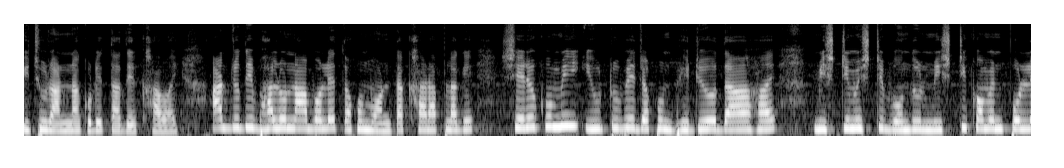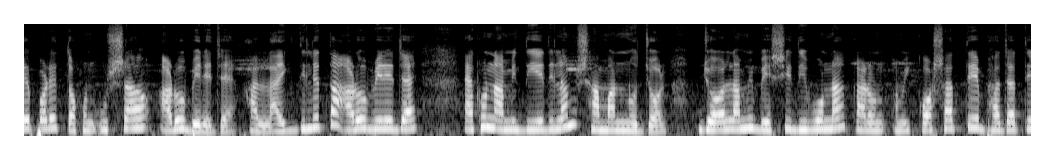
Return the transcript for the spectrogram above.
কিছু রান্না করে তাদের খাওয়াই আর যদি ভালো না বলে, তখন মনটা খারাপ লাগে। সেরকমই ইউটিউবে যখন ভিডিও দেওয়া হয়, মিষ্টি মিষ্টি বন্ধুর মিষ্টি কমেন্ট পড়লে পরে তখন উৎসাহ আরও বেড়ে যায়। আর লাইক দিলে তা আরও বেড়ে যায়। এখন আমি দিয়ে দিলাম সামান্য জল। জল আমি বেশি দিব না, কারণ আমি কষাতে, ভাজাতে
